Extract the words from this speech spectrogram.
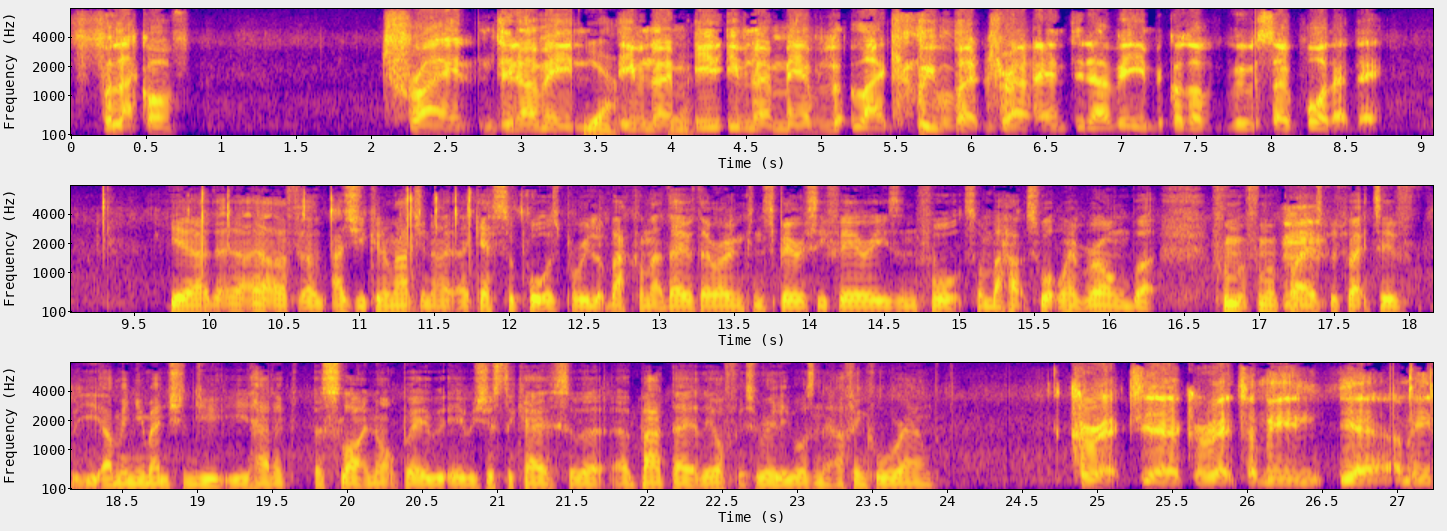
for lack of trying. Do you know what I mean? Yeah. Even though yeah. even though it may have looked like we weren't trying. Do you know what I mean? Because of we were so poor that day. Yeah, as you can imagine, I guess supporters probably look back on that day with their own conspiracy theories and thoughts on perhaps what went wrong. But from from a player's mm. perspective, I mean, you mentioned you, you had a, a slight knock, but it, it, was just a case of a, a, bad day at the office, really, wasn't it? I think all round. Correct. Yeah. Correct. I mean, yeah. I mean,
